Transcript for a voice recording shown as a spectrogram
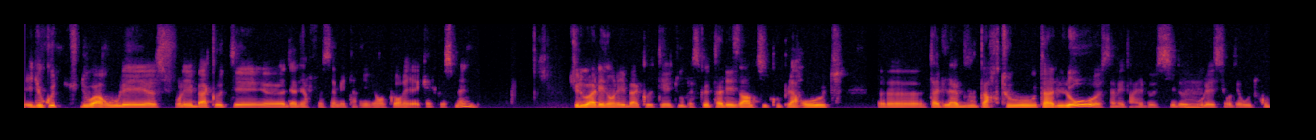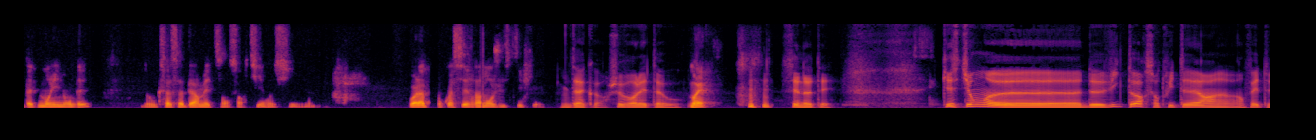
et du coup, tu dois rouler sur les bas-côtés. la dernière fois, ça m'est arrivé encore il y a quelques semaines tu dois aller dans les bas-côtés et tout, parce que tu as des arbres qui coupent la route, euh, tu as de la boue partout, tu as de l'eau, ça m'est arrivé aussi de mm. rouler sur des routes complètement inondées. Donc ça, ça permet de s'en sortir aussi. Voilà pourquoi c'est vraiment justifié. D'accord, Chevrolet Tao. Ouais. c'est noté. Question euh, de Victor sur Twitter. En fait,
